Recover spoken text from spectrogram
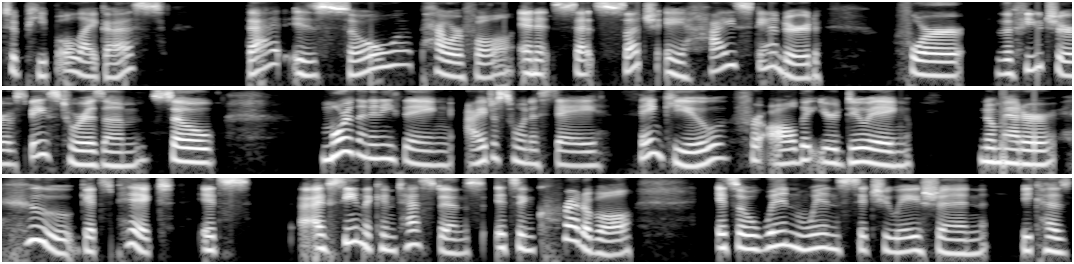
to people like us. That is so powerful and it sets such a high standard for the future of space tourism. So, more than anything, I just want to say thank you for all that you're doing. No matter who gets picked, it's I've seen the contestants. It's incredible. It's a win win situation because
